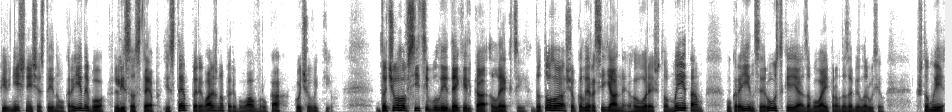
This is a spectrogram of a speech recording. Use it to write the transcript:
північної частини України, бо лісостеп і степ переважно перебував в руках кочовиків. До чого всі ці були декілька лекцій? До того, що коли росіяни говорять, що ми там, українці, русські, забувають, правда, за білорусів, що ми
